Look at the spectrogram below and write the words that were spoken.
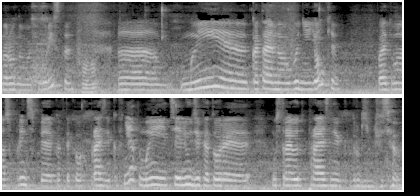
народного фигуриста. Угу. Мы катаем новогодние елки, поэтому у нас, в принципе, как таковых праздников нет. Мы те люди, которые устраивают праздник другим людям.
